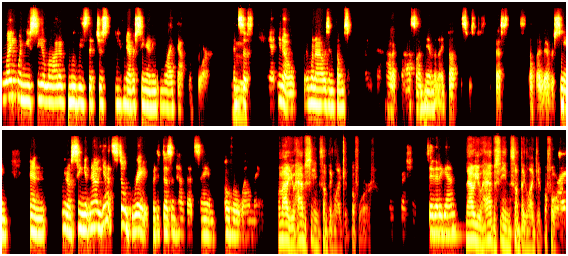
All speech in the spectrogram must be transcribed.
like when you see a lot of movies that just you've never seen anything like that before. And so, you know, when I was in film school, I had a class on him and I thought this was just the best stuff I've ever seen. And, you know, seeing it now, yeah, it's still great, but it doesn't have that same overwhelming Well, now you have seen something like it before. impression. Say that again. Now you have seen something like it before. I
